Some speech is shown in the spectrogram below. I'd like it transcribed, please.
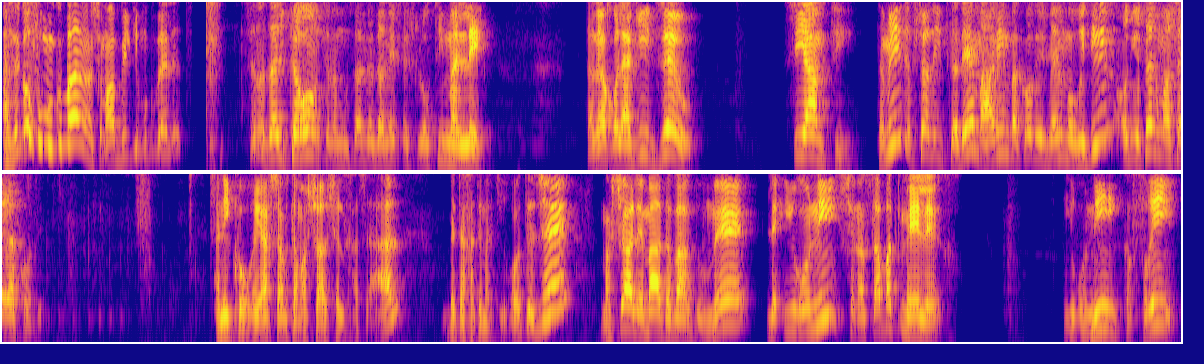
אז הגוף הוא מוגבל, הנשמה בלתי מוגבלת. בסדר, זה העיקרון של המושג הזה, הנפש לא תמלא. אתה לא יכול להגיד, זהו, סיימתי. תמיד אפשר להתקדם, מעלים בקודש ואין מורידין, עוד יותר ממה שהיה קודם. אני קורא עכשיו את המשל של חז"ל, בטח אתם מכירות את זה, משל למה הדבר דומה? לעירוני שנשא בת מלך. עירוני, כפרי,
